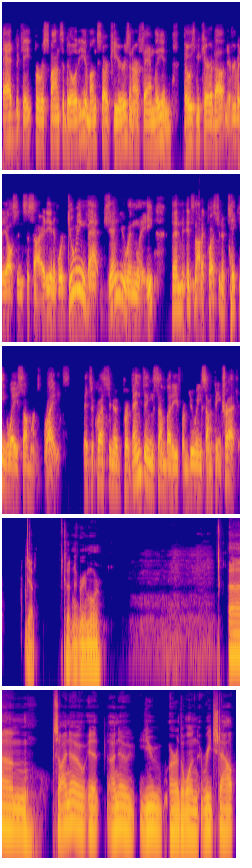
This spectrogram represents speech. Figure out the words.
advocate for responsibility amongst our peers and our family and those we care about and everybody else in society. And if we're doing that genuinely, then it's not a question of taking away someone's rights. It's a question of preventing somebody from doing something tragic. Yep. Couldn't agree more. Um, so I know it, I know you are the one that reached out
